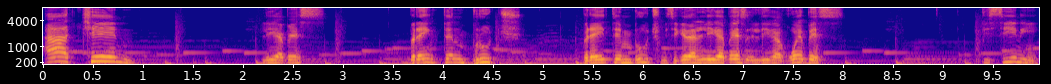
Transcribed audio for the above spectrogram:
Achen. Liga PES. Breiten Bruch. Breiten Bruch. Ni siquiera es Liga PES, es Liga Wepes. Piscini,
